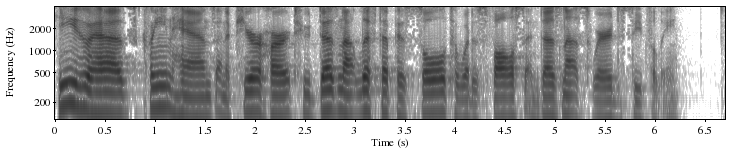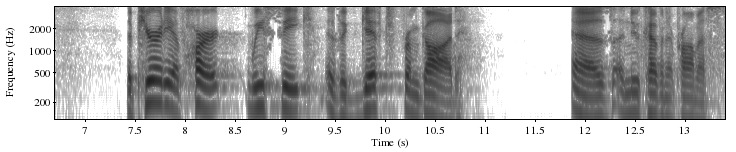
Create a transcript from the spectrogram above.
He who has clean hands and a pure heart, who does not lift up his soul to what is false and does not swear deceitfully. The purity of heart we seek is a gift from God as a new covenant promise.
